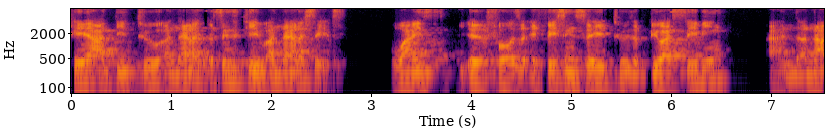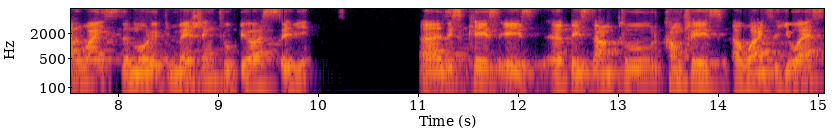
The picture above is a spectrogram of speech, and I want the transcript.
Here I did to a sensitive analysis. One is uh, for the efficiency to the BOS saving and another one is the module dimension to a saving. Uh, this case is uh, based on two countries. Uh, one is the US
